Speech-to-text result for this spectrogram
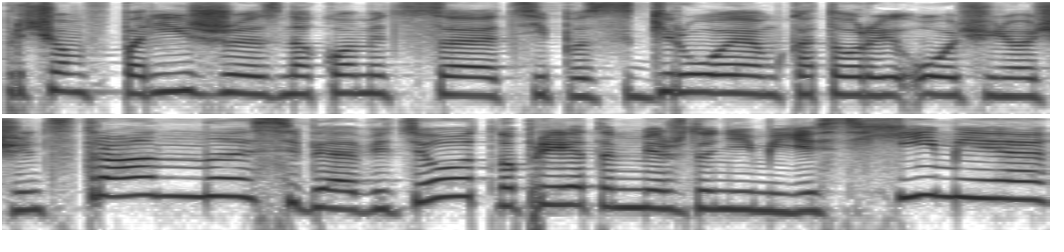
причем в Париже знакомится типа с героем, который очень-очень странно себя ведет, но при этом между ними есть химия.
